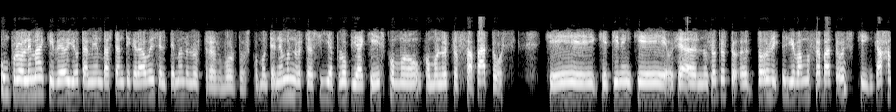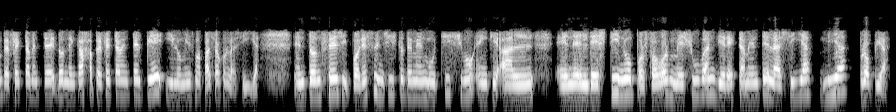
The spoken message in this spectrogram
un problema que veo yo también bastante grave es el tema de los transbordos. Como tenemos nuestra silla propia, que es como, como nuestros zapatos, que, que tienen que, o sea, nosotros to, todos llevamos zapatos que encajan perfectamente, donde encaja perfectamente el pie y lo mismo pasa con la silla. Entonces, y por eso insisto también muchísimo en que al, en el destino, por favor, me suban directamente la silla mía propia,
